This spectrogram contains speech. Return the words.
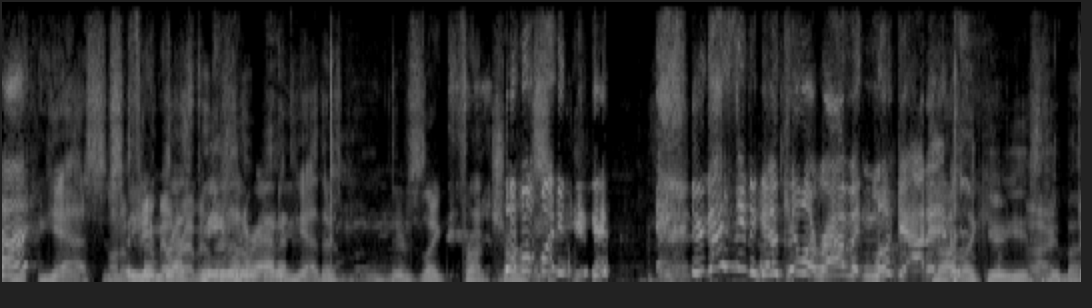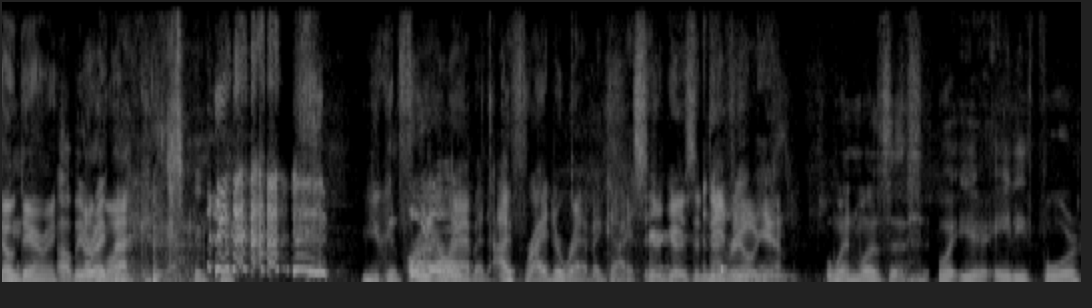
Huh? Yes. On a Is there female breast rabbit. meat on a rabbit? Yeah, there's there's like front Oh chunks. my goodness. You guys need to go kill a rabbit and look at it. Not like you're used to, buddy. Don't dare me. I'll be I'm right going. back. You can Hold fry a on. rabbit. I fried a rabbit, guys. Here goes the And I've derail eaten it. again. When was this? What year? 84?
